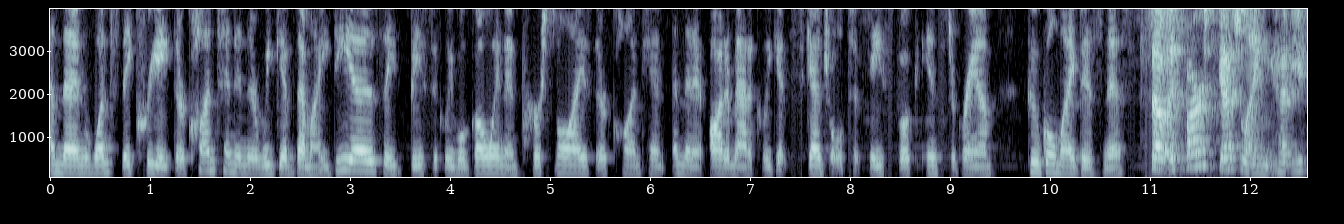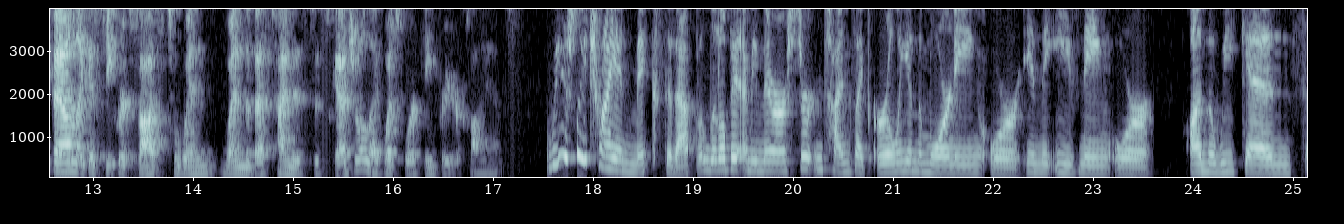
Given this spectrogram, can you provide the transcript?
And then once they create their content in there, we give them ideas. They basically will go in and personalize their content. And then it automatically gets scheduled to Facebook, Instagram, Google My Business. So, as far as scheduling, have you found like a secret sauce to when when the best time is to schedule? Like, what's working for your clients? We usually try and mix it up a little bit. I mean, there are certain times like early in the morning or in the evening or on the weekends,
